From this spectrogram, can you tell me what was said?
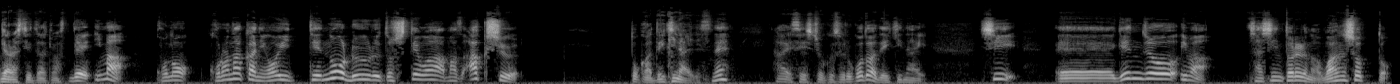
やらせていただきます。で、今、このコロナ禍においてのルールとしては、まず握手とかできないですね。はい、接触することはできない。し、えー、現状、今、写真撮れるのはワンショット。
